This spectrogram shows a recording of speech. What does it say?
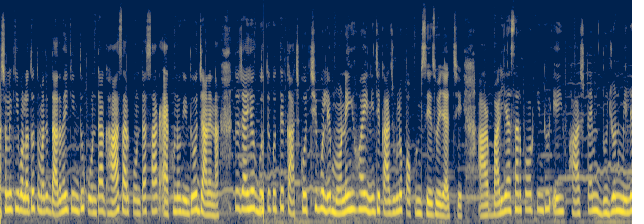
আসলে কি বলতো তোমাদের দাদাভাই কিন্তু কোনটা ঘাস আর কোনটা শাক এখনও কিন্তু ও জানে না তো যাই হোক করতে করতে কাজ করছি বলে মনেই হয়নি যে কাজগুলো কখন শেষ হয়ে যাচ্ছে আর বাড়ি আসার পর কিন্তু এই ফার্স্ট টাইম দুজন মিলে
